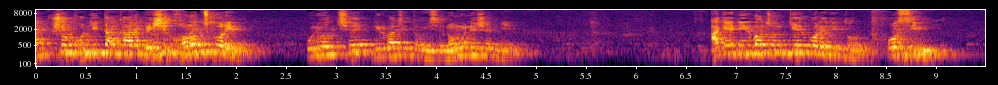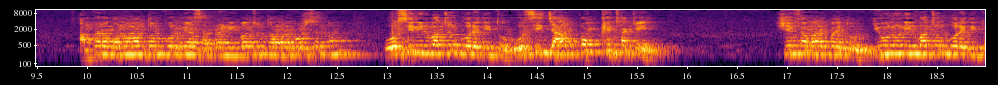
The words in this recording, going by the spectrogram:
একশো কোটি টাকার বেশি খরচ করে উনি হচ্ছে নির্বাচিত হয়েছে নমিনেশন নিয়ে। আগে নির্বাচন কে করে দিত? ওসি আপনারা গণমাধ্যম কর্মী আছে, আপনারা নির্বাচন কামরা করছেন না? ওসি নির্বাচন করে দিত। ওসি যার পক্ষে থাকে সে ফেভার পাইতো ইউনো নির্বাচন করে দিত।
